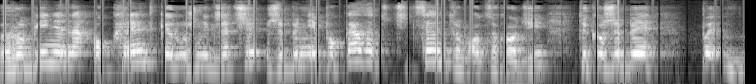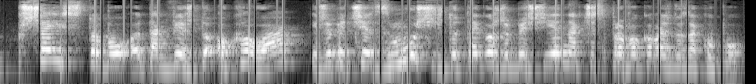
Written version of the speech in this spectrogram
Robienia na okrętkę różnych rzeczy, żeby nie pokazać Ci centrum o co chodzi, tylko żeby przejść z tobą, tak wiesz, dookoła i żeby cię zmusić do tego, żebyś jednak cię sprowokować do zakupu.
